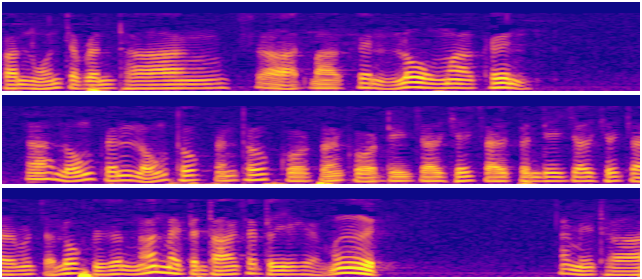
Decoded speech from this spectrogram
พันหนจะเป็นทางสะอาดมากขึ้น โล่งมากขึ้น ถ้าหลงเป็นหลงทุกข์เป็นทุกข์โกรธเป็นโกรธดีใจเฉยใจเป็นดีใจเฉยใจมันจะโลกอยู่เช่นนั้นไม่เป็นทางสักทีก็มืดไม่มีทาง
